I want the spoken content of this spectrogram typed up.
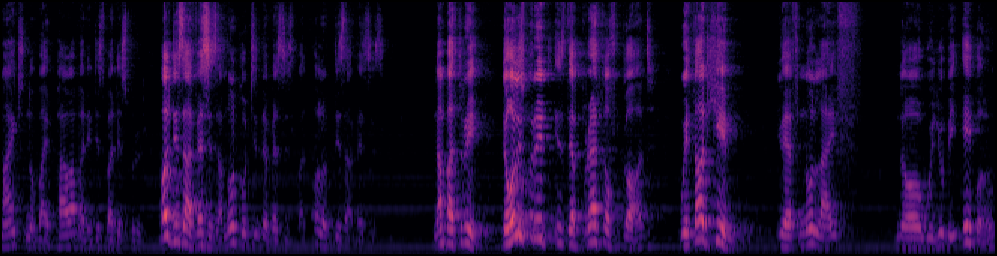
might nor by power, but it is by the Spirit. All these are verses. I'm not quoting the verses, but all of these are verses. Number three, the Holy Spirit is the breath of God. Without Him, you have no life, nor will you be able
